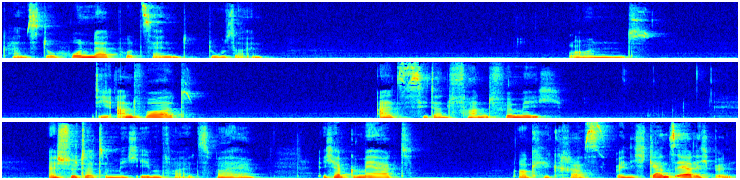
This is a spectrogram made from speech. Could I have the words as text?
kannst du 100% du sein? Und die Antwort, als ich sie dann fand für mich, erschütterte mich ebenfalls, weil ich habe gemerkt, okay, krass, wenn ich ganz ehrlich bin,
